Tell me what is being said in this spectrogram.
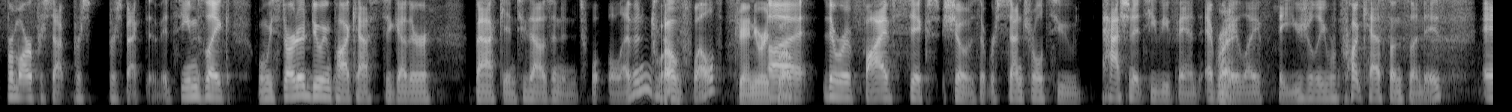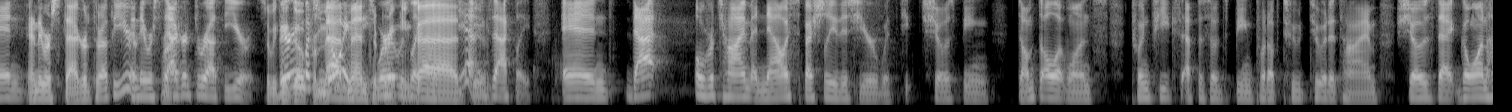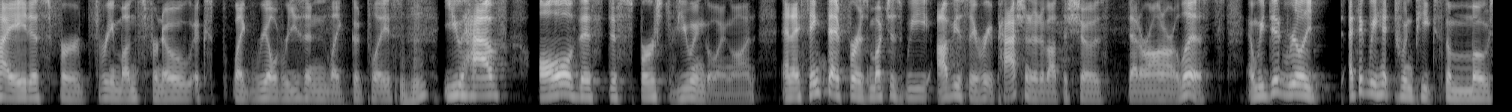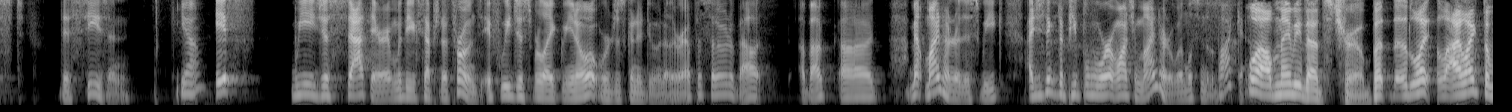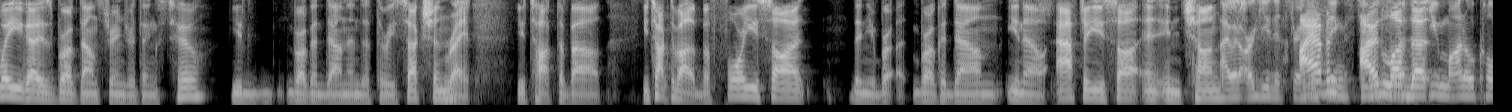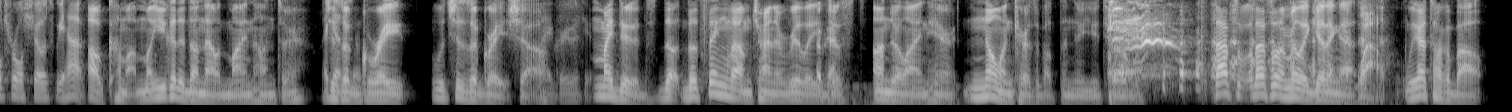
from our perspective, it seems like when we started doing podcasts together back in 2011, 2012, January uh, there were five, six shows that were central to passionate TV fans' everyday Right. life. They usually were broadcast on Sundays, and And they were staggered throughout the year. and they were staggered throughout the year. So we could Very go from Mad Men to Breaking like, Bad Yeah, to- exactly. And that over time, and now especially this year with t- shows being dumped all at once, Twin Peaks episodes being put up two two at a time, shows that go on hiatus for three months for no ex- like real reason, like Good Place. Mm-hmm. You have all of this dispersed viewing going on. And I think that for as much as we obviously are very passionate about the shows that are on our lists, and we did really, I think we hit Twin Peaks the most this season yeah. if we just sat there and with the exception of thrones if we just were like you know what we're just going to do another episode about about uh mindhunter this week i just think the people who weren't watching mindhunter would listen to the podcast Well, maybe that's true, but I like the way you guys broke down Stranger Things too. You broke it down into three sections. Right. You talked about you talked about it before you saw it. Then you bro- broke it down. You know, after you saw it in, in chunks. i would argue that stranger I haven't- things too I'd is one love of the that- few monocultural shows we have Oh come on, you could have done that with Mindhunter, which is guess a so. great, which is a great show. i agree with you My dudes, the the thing that I'm trying to really just underline here, no one cares about the new U2. that's that's what I'm really getting at. Wow. We got to talk about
